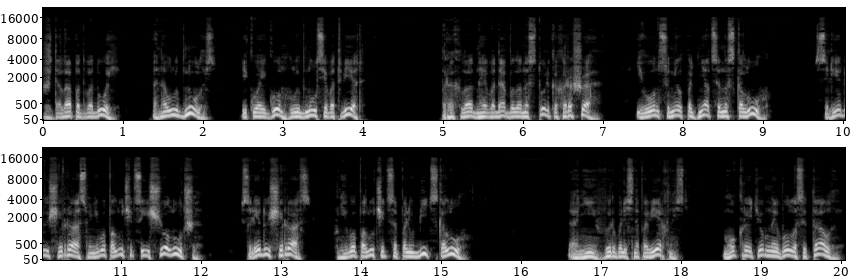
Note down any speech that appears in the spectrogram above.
ждала под водой, она улыбнулась, и Куайгон улыбнулся в ответ. Прохладная вода была настолько хороша, и он сумел подняться на скалу. В следующий раз у него получится еще лучше. В следующий раз у него получится полюбить скалу. Они вырвались на поверхность. Мокрые темные волосы Таллы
